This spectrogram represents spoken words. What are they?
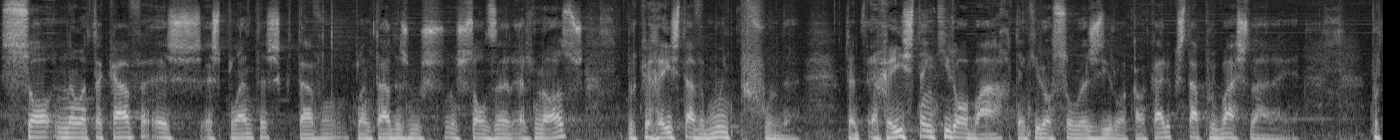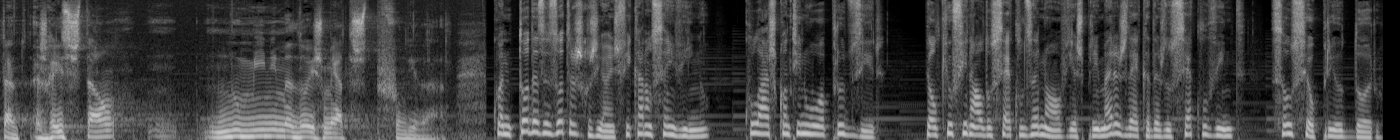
só não atacava as, as plantas que estavam plantadas nos, nos solos arenosos, porque a raiz estava muito profunda. Portanto, a raiz tem que ir ao barro, tem que ir ao solo argilo, ao calcário, que está por baixo da areia. Portanto, as raízes estão no mínimo a 2 metros de profundidade. Quando todas as outras regiões ficaram sem vinho, Colares continuou a produzir, pelo que o final do século XIX e as primeiras décadas do século XX são o seu período de ouro.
